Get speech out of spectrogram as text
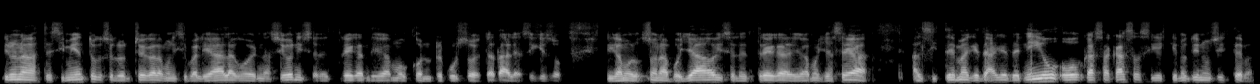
tiene un abastecimiento que se lo entrega a la municipalidad, a la gobernación y se le entregan, digamos, con recursos estatales. Así que eso, digamos, son apoyados y se le entrega, digamos, ya sea al sistema que haya tenido o casa a casa si es que no tiene un sistema.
